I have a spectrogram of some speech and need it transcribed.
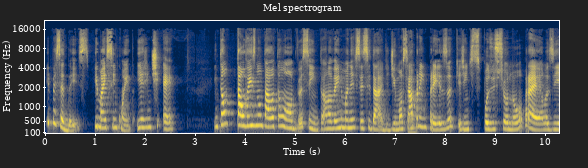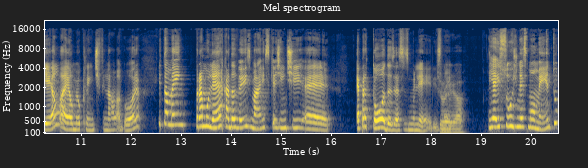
E PCDs? E mais 50? E a gente é. Então, talvez não estava tão óbvio assim. Então, ela vem numa necessidade de mostrar tá. para a empresa que a gente se posicionou para elas e ela é o meu cliente final agora. E também para a mulher, cada vez mais, que a gente é, é para todas essas mulheres. Que né? legal. E aí surge nesse momento.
